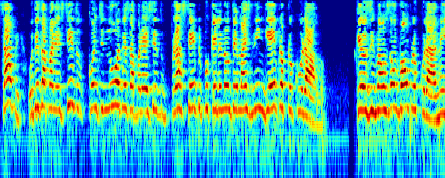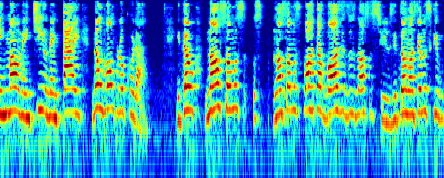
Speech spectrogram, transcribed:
Sabe? O desaparecido continua desaparecido para sempre porque ele não tem mais ninguém para procurá-lo. Porque os irmãos não vão procurar, nem irmão, nem tio, nem pai, não vão procurar. Então, nós somos, nós somos porta-vozes dos nossos filhos. Então, nós temos que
